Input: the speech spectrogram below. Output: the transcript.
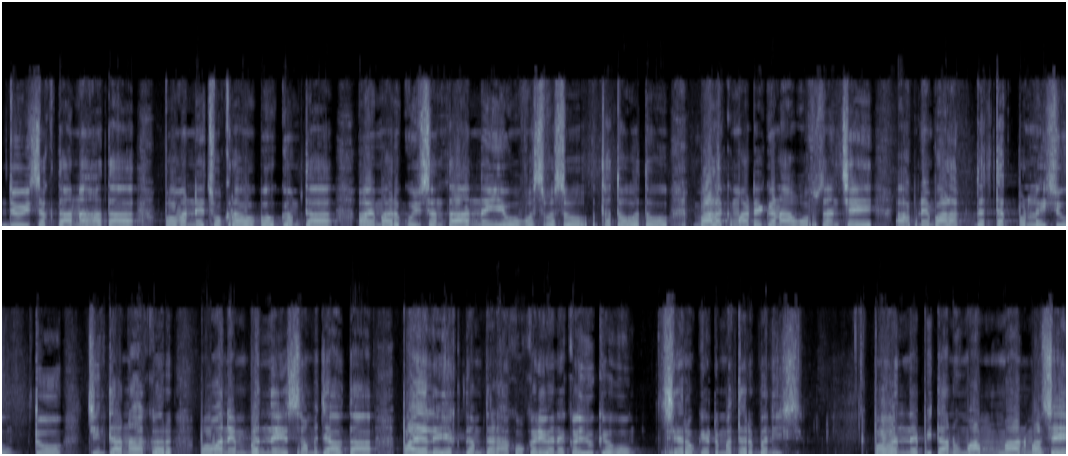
જોઈ શકતા ન હતા. પવનને છોકરાઓ બહુ ગમતા. હવે મારું કોઈ સંતાન નહીં એવો વસવસો થતો હતો. બાળક માટે ઘણા ઓપ્શન છે. આપણે બાળક દત્તક પણ લઈશું. તું ચિંતા ના કર. પવન એમ બંને સમજાવતા. પાયલે એકદમ ધડાકો કર્યો અને કહ્યું કે હું સેરોગેટ મધર બનીશ. પવનને પિતાનું માન મળશે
